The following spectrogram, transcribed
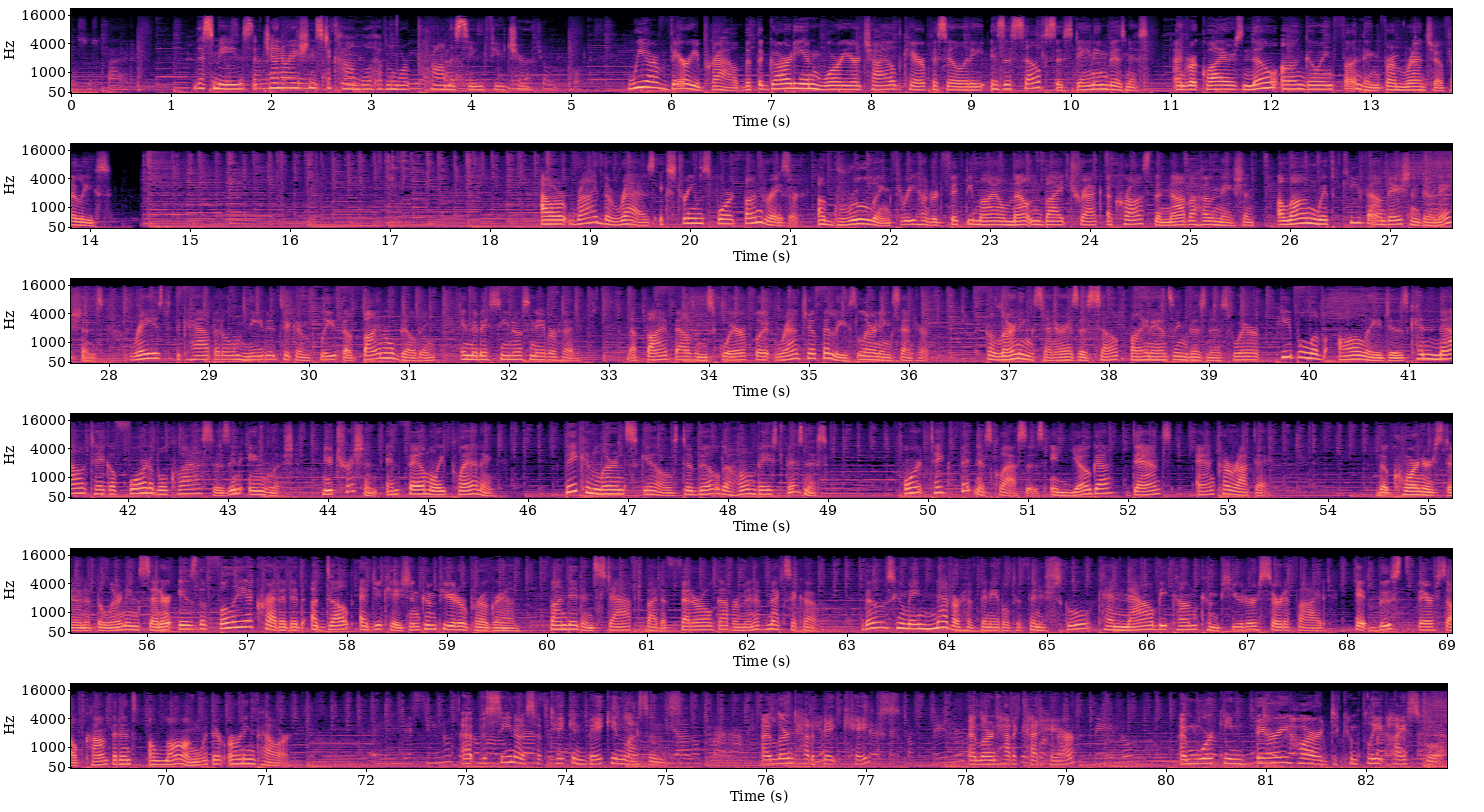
This means that generations to come will have a more promising future. We are very proud that the Guardian Warrior Child Care Facility is a self sustaining business and requires no ongoing funding from Rancho Feliz. Our Ride the Res Extreme Sport fundraiser, a grueling 350 mile mountain bike trek across the Navajo Nation, along with key foundation donations, raised the capital needed to complete the final building in the Vecinos neighborhood, the 5,000 square foot Rancho Feliz Learning Center. The Learning Center is a self financing business where people of all ages can now take affordable classes in English, nutrition, and family planning they can learn skills to build a home based business or take fitness classes in yoga, dance, and karate. The cornerstone of the Learning Center is the fully accredited Adult Education Computer Program, funded and staffed by the federal government of Mexico. Those who may never have been able to finish school can now become computer certified. It boosts their self confidence along with their earning power. At Vecinos, have taken baking lessons. I learned how to bake cakes. I learned how to cut hair. I'm working very hard to complete high school.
